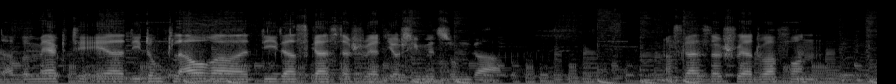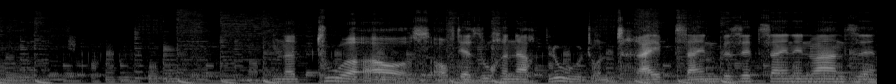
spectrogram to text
Da bemerkte er die dunkle Aura, die das Geisterschwert Yoshimitsu gab. Das Geisterschwert war von Natur aus auf der Suche nach Blut und treibt seinen Besitzer in den Wahnsinn.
